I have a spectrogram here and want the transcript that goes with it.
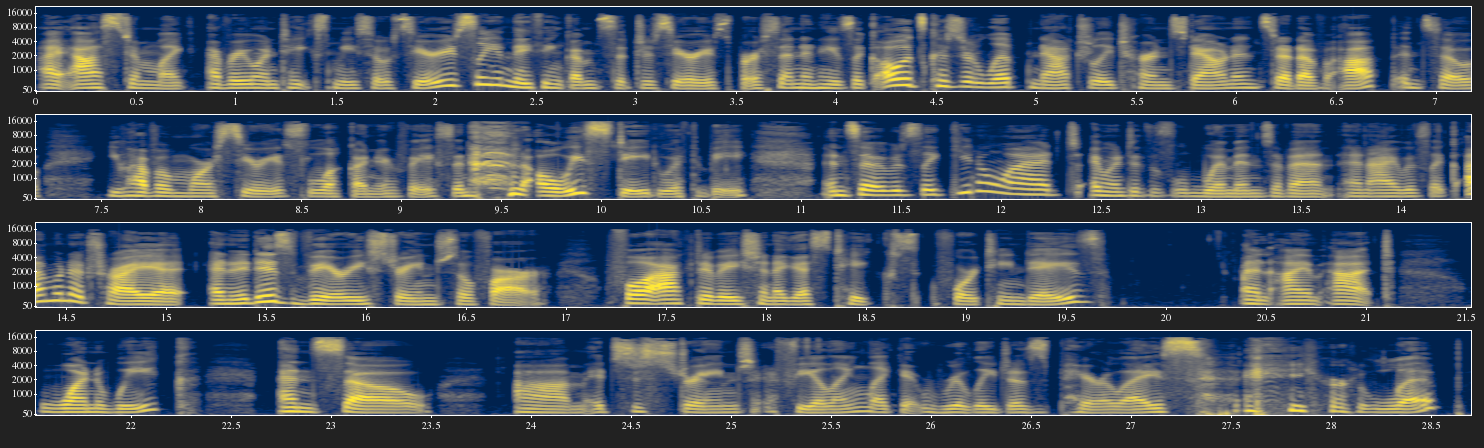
I asked him, like, everyone takes me so seriously and they think I'm such a serious person. And he's like, oh, it's because your lip naturally turns down instead of up. And so you have a more serious look on your face. And it always stayed with me. And so I was like, you know what? I went to this women's event and I was like, I'm going to try it. And it is very strange so far. Full activation, I guess, takes 14 days. And I'm at one week. And so um, it's just strange feeling like it really does paralyze your lip.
